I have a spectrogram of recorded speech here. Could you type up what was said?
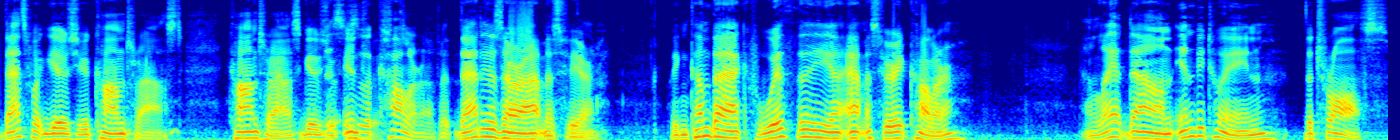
That's what gives you contrast. Contrast gives this you interest. This is the color of it. That is our atmosphere. We can come back with the uh, atmospheric color and lay it down in between the troughs.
